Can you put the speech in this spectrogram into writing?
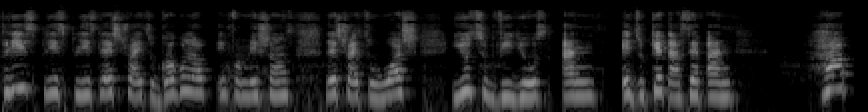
Please, please, please, let's try to Google up information. Let's try to watch YouTube videos and educate ourselves and help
